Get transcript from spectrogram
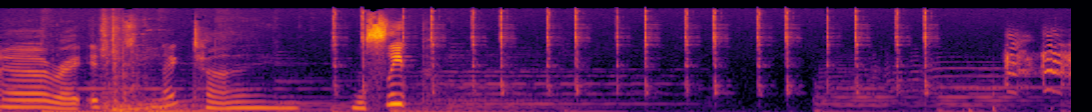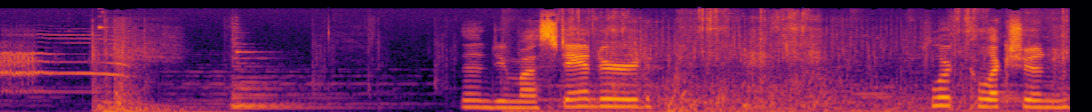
Alright, it's nighttime. I'm asleep. Then do my standard plort collection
